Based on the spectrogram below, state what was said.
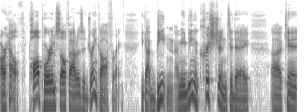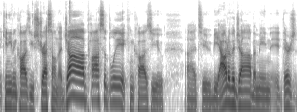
our health. Paul poured himself out as a drink offering. He got beaten. I mean, being a Christian today uh, can can even cause you stress on the job. Possibly, it can cause you uh, to be out of a job. I mean, it, there's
